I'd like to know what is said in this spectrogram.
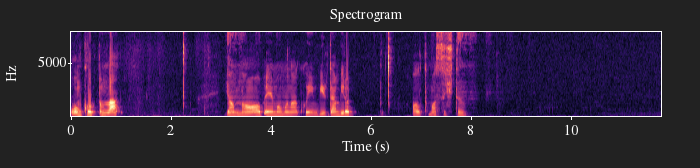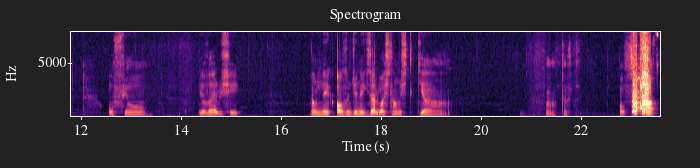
Oğlum korktum lan. Ya ne yapayım amına koyayım birden bire altıma sıçtım. Of ya. Ya ver bir şey. Ya ne az önce ne güzel başlamıştık ya. Anahtar. Alsana.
